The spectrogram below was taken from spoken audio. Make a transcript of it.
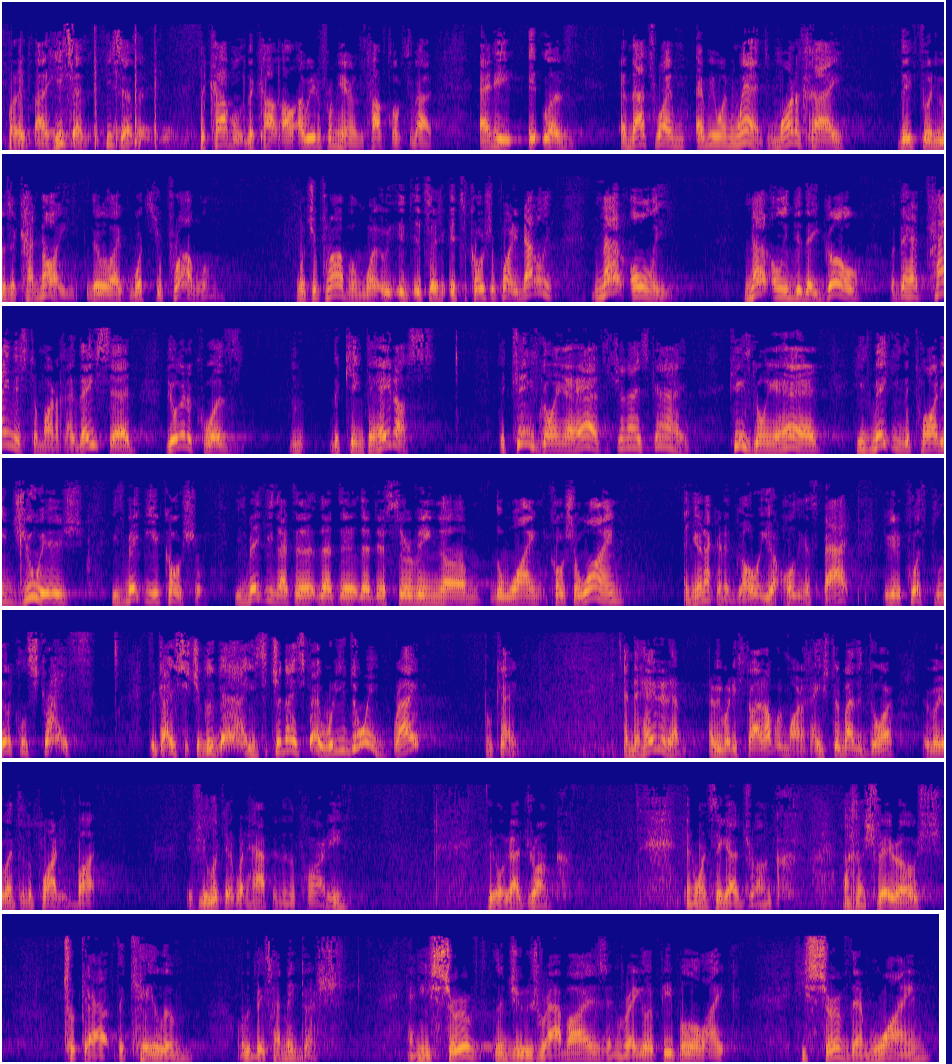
But it, uh, he says, he says it. The Kabbal, the Kabbal, I'll, I'll, read it from here. The Kabbal talks about it. And he, it was, and that's why everyone went. Mordechai, they thought he was a kanoi. They were like, what's your problem? What's your problem? What, it, it's a, it's a kosher party. Not only, not only, not only did they go, but they had tinus to Mordechai. They said, you're going to cause the, the, king to hate us. The king's going ahead. Such a nice guy. King's going ahead. He's making the party Jewish. He's making it kosher. He's making that the, that the, that they're serving um, the wine, kosher wine, and you're not going to go. You're holding us back. You're going to cause political strife. The guy's such a good guy. He's such a nice guy. What are you doing? Right? Okay. And they hated him. Everybody started up with Mordechai. He stood by the door. Everybody went to the party. But if you look at what happened in the party, they all got drunk. And once they got drunk, Achashverosh took out the kalim of the Beis Hamikdash. And he served the Jews, rabbis and regular people alike, he served them wine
